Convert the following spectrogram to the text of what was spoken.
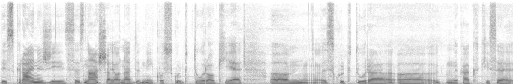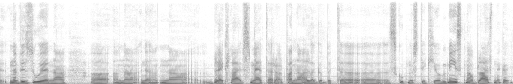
te skrajneži se znašajo nad neko skulpturo, ki je um, skulptura, uh, nekak, ki se navezuje na uh, uh, na, na, na Black Lives Matter ali pa na LGBT uh, skupnosti, ki jo mestna oblast nekako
